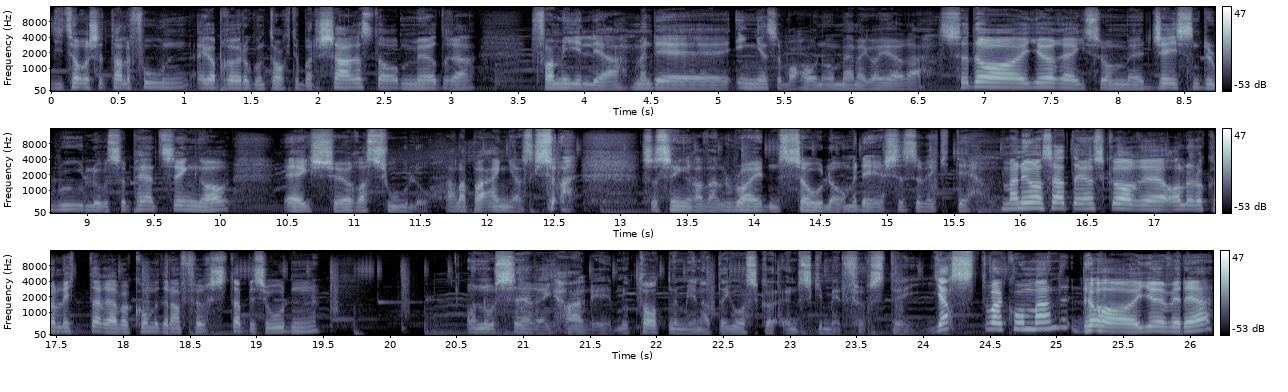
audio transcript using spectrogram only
De tar ikke telefonen. Jeg har prøvd å kontakte både kjærester, mødre, familie, men det er ingen som vil ha noe med meg å gjøre. Så da gjør jeg som Jason Derulo så pent synger. Jeg kjører solo. Eller på engelsk så, så synger jeg vel 'Riding Solo', men det er ikke så viktig. Men uansett, jeg ønsker eh, alle dere lyttere velkommen til den første episoden. Og nå ser jeg her i notatene mine at jeg også skal ønske min første gjest velkommen. Da gjør vi det.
